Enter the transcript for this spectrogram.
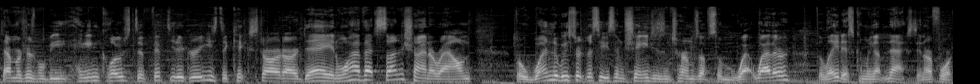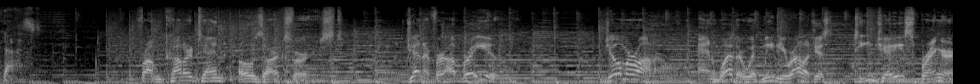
temperatures will be hanging close to 50 degrees to kickstart our day. And we'll have that sunshine around. But when do we start to see some changes in terms of some wet weather? The latest coming up next in our forecast. From KOLR 10 Ozarks First. Jennifer Abreu, Joe Morano, and weather with meteorologist TJ Springer.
